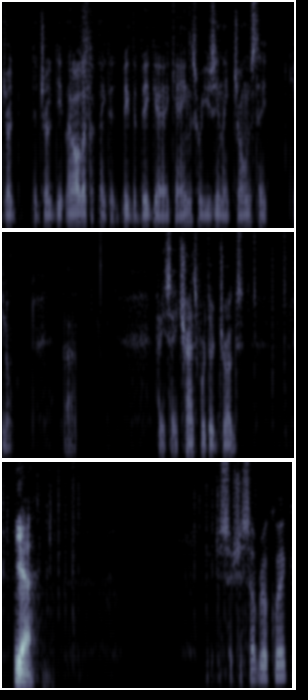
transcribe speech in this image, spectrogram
drug the drug like all the like the big the big uh, gangs were using like drones to you know uh, how do you say transport their drugs. yeah Let me just search this up real quick.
